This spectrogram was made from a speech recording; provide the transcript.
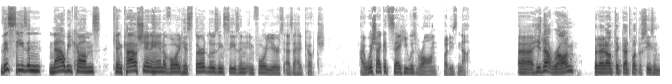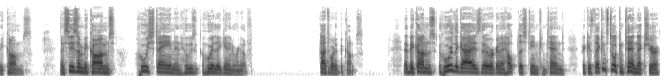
This season now becomes Can Kyle Shanahan avoid his third losing season in four years as a head coach? I wish I could say he was wrong, but he's not. Uh, he's not wrong, but I don't think that's what the season becomes. The season becomes who's staying and who's who are they getting rid of. That's what it becomes. It becomes who are the guys that are going to help this team contend because they can still contend next year,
